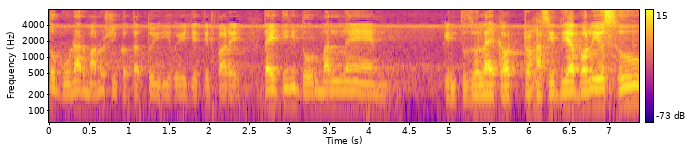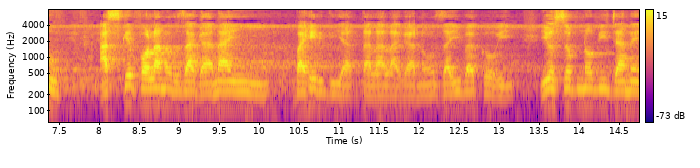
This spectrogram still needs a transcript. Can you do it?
তো গুণার মানসিকতা তৈরি হয়ে যেতে পারে। তাই তিনি দৌড় মারলেন। কিন্তু জোলাইকা অট্ট হাসি দিয়া বলে, ইউসুফ, আজকে পলানোর জায়গা নাই, বাহির দিয়া তালা লাগানো যাইবা কই? ইউসুফ নবী জানে,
